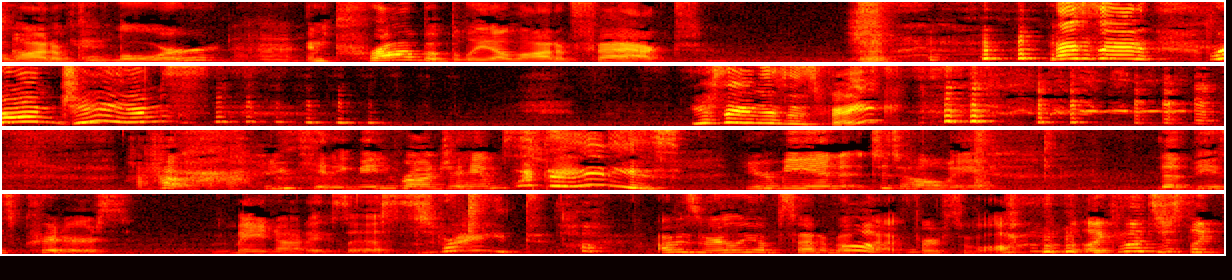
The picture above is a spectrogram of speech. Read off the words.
a lot Okay. of lore, Uh-huh. and probably a lot of fact. I said, Ron James, you're saying this is fake? How, are you kidding me, Ron James? What the Hades? You're mean to tell me that these critters may not exist? Right. I was really upset about that, first of all. like, it's just like,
